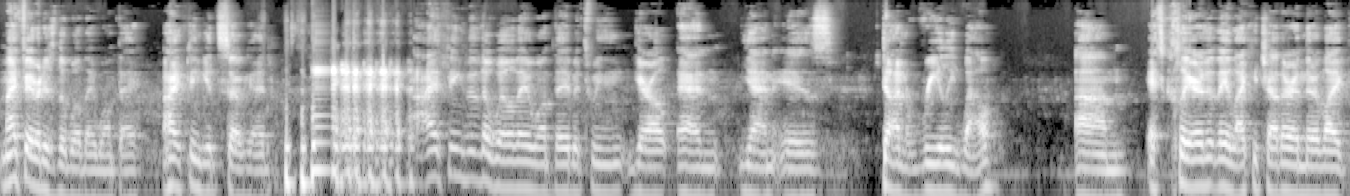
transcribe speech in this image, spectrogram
My favorite is the will they won't they. I think it's so good. I think that the will they won't they between Geralt and Yen is done really well. Um, it's clear that they like each other, and they're like,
